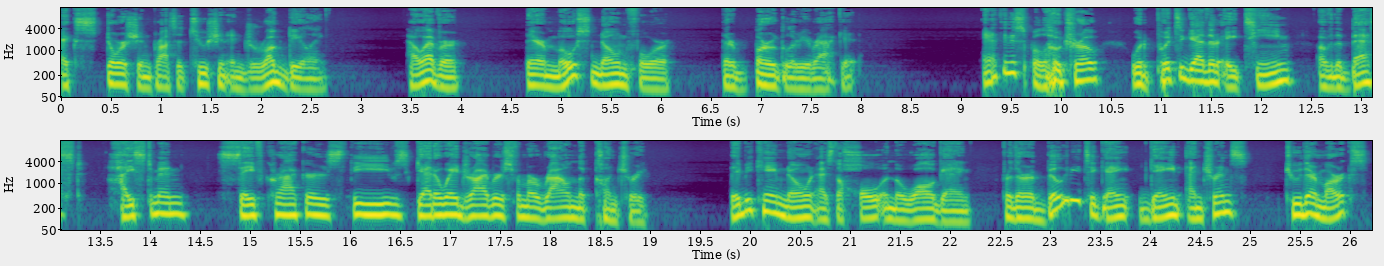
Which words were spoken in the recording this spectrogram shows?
extortion, prostitution, and drug dealing. However, they are most known for their burglary racket. Anthony Spilotro would put together a team of the best heistmen, safecrackers, thieves, getaway drivers from around the country. They became known as the Hole in the Wall Gang for their ability to gain, gain entrance to their marks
